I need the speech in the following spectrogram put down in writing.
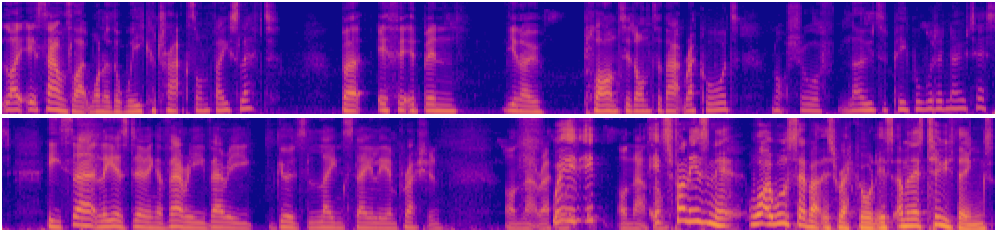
like it sounds like one of the weaker tracks on Facelift, but if it had been, you know, planted onto that record, not sure if loads of people would have noticed. He certainly is doing a very, very good Layne Staley impression on that record. Well, it, it, on that song. it's funny, isn't it? What I will say about this record is, I mean, there's two things,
